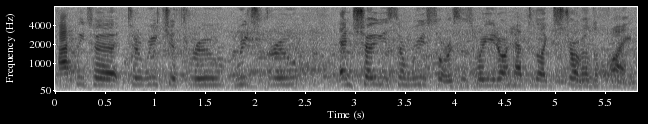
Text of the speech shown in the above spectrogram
happy to, to reach you through, reach through, and show you some resources where you don't have to like struggle to find.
